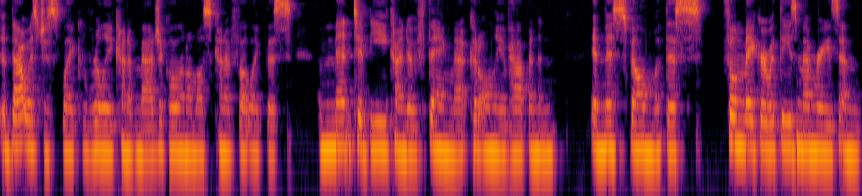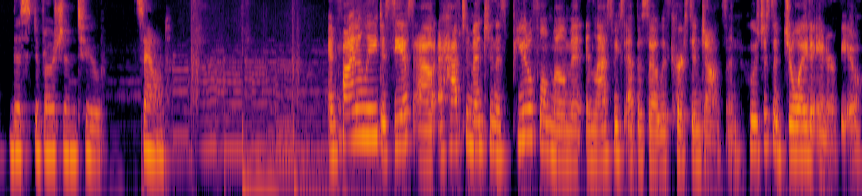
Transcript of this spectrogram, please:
that was just like really kind of magical and almost kind of felt like this meant to be kind of thing that could only have happened in in this film with this filmmaker with these memories and this devotion to sound. And finally, to see us out, I have to mention this beautiful moment in last week's episode with Kirsten Johnson, who was just a joy to interview.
